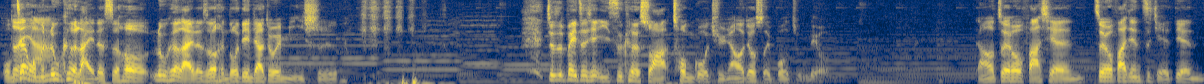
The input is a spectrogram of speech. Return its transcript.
我们在我们陆客来的时候，陆、啊、客来的时候，很多店家就会迷失，就是被这些一次客刷冲过去，然后就随波逐流，然后最后发现，最后发现自己的店，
